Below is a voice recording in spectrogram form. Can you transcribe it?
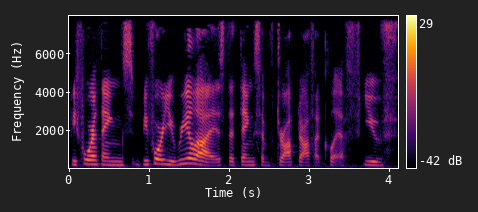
before things, before you realize that things have dropped off a cliff, you've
